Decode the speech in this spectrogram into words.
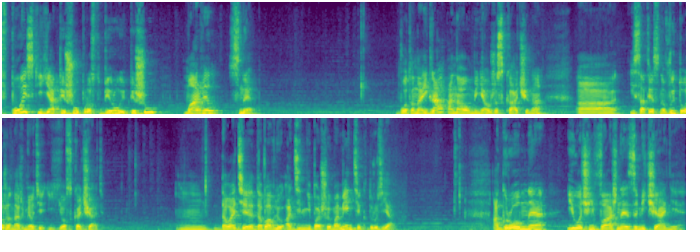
в поиске я пишу, просто беру и пишу Marvel Snap. Вот она игра, она у меня уже скачана. Э, и, соответственно, вы тоже нажмете ее скачать. Давайте добавлю один небольшой моментик, друзья. Огромное и очень важное замечание.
